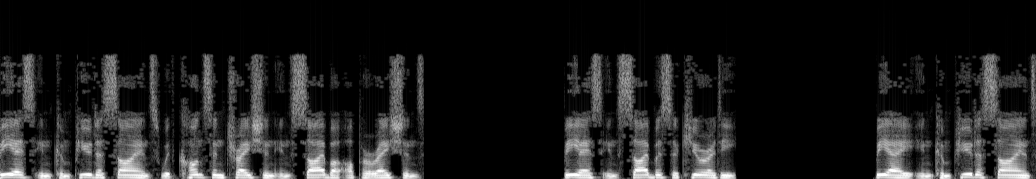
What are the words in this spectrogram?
BS in Computer Science with concentration in Cyber Operations BS in Cybersecurity BA in Computer Science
